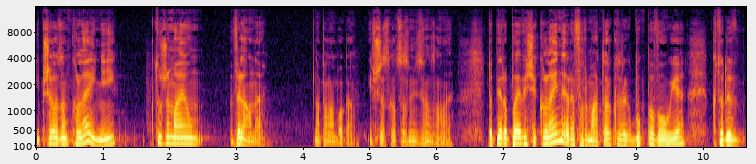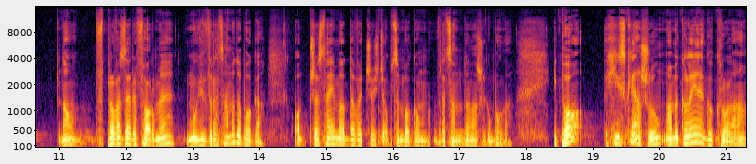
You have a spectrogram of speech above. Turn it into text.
i przychodzą kolejni, którzy mają wylane na Pana Boga i wszystko, co z nim związane. Dopiero pojawia się kolejny reformator, którego Bóg powołuje, który no, wprowadza reformy i mówi: wracamy do Boga. Od, przestajemy oddawać cześć obcym Bogom, wracamy do naszego Boga. I po Hiskiaszu mamy kolejnego króla,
